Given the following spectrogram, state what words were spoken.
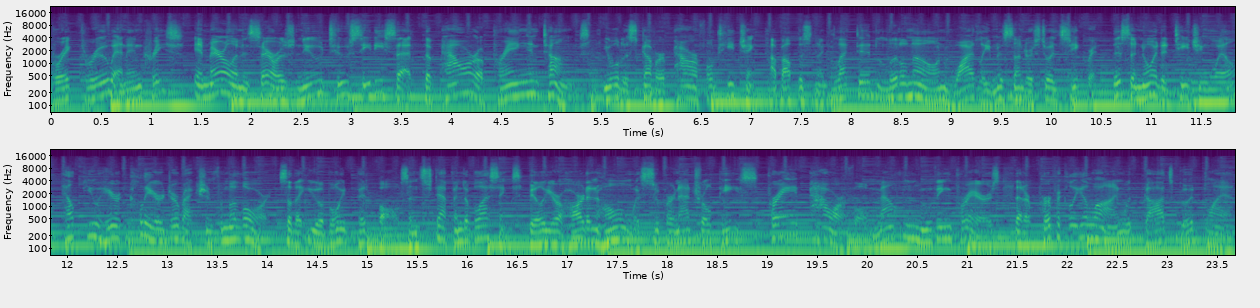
breakthrough, and increase? In Marilyn and Sarah's new two CD set, The Power of Praying in Tongues, you will discover powerful teaching about this neglected, little known, widely misunderstood secret. This anointed teaching will help you hear clear direction from the Lord so that you avoid pitfalls and step into blessings. Fill your heart and home with supernatural peace. Pray powerful, mountain moving prayers that are perfectly aligned with God's good plan.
